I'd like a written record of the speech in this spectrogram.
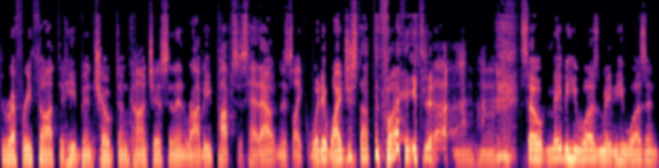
the referee thought that he'd been choked unconscious. And then Robbie pops his head out and is like, what did, why'd you stop the fight? mm-hmm. So maybe he was, maybe he wasn't.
